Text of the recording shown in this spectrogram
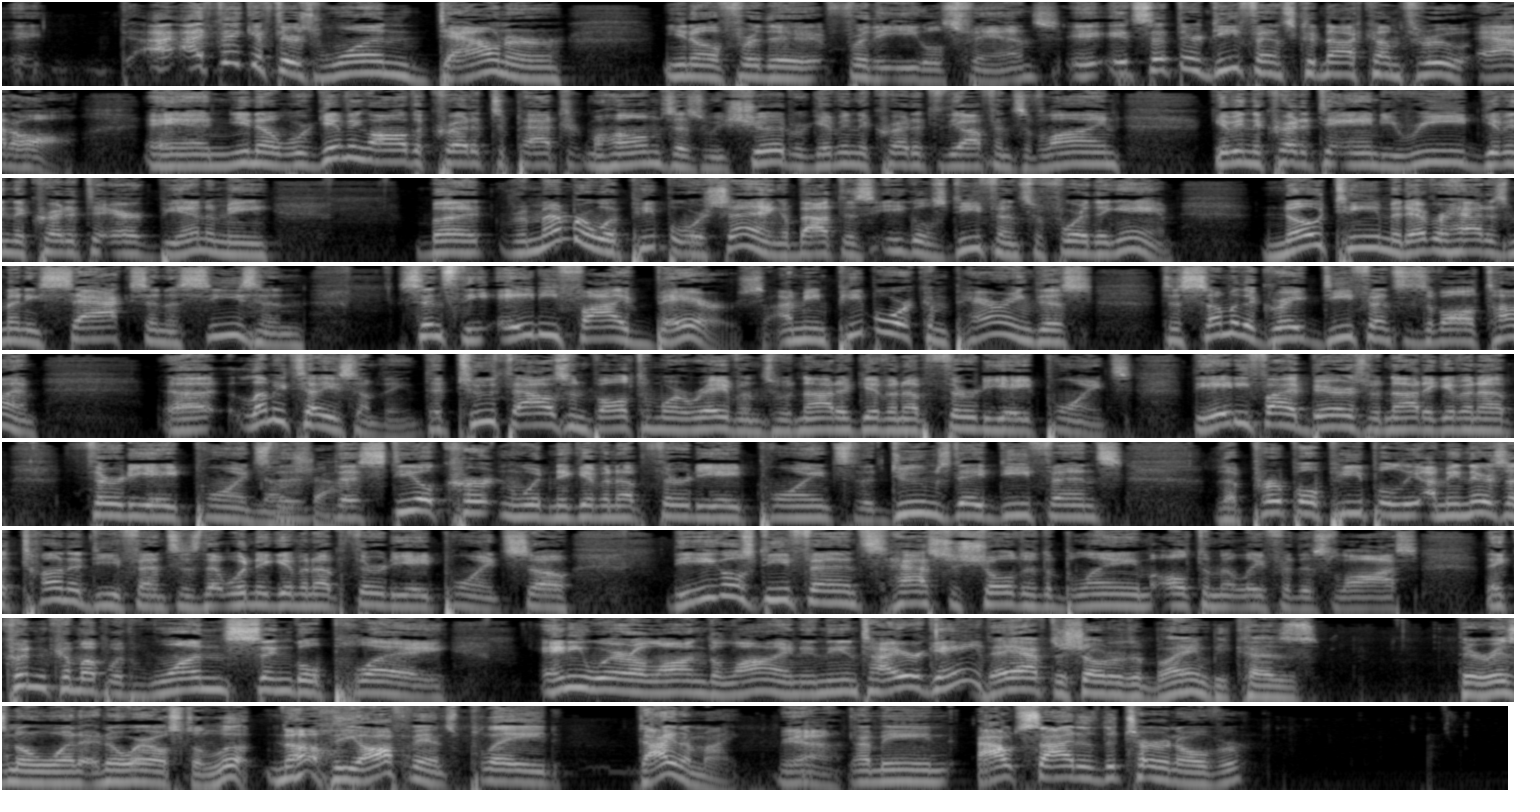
I, I think if there's one downer, you know, for the for the Eagles fans, it, it's that their defense could not come through at all. And you know, we're giving all the credit to Patrick Mahomes as we should. We're giving the credit to the offensive line, giving the credit to Andy Reid, giving the credit to Eric Bieniemy. But remember what people were saying about this Eagles defense before the game. No team had ever had as many sacks in a season since the 85 Bears. I mean, people were comparing this to some of the great defenses of all time. Uh, let me tell you something. The 2000 Baltimore Ravens would not have given up 38 points. The 85 Bears would not have given up 38 points. No the, shot. the Steel Curtain wouldn't have given up 38 points. The Doomsday defense, the Purple People. I mean, there's a ton of defenses that wouldn't have given up 38 points. So the Eagles defense has to shoulder the blame ultimately for this loss. They couldn't come up with one single play anywhere along the line in the entire game. they have to shoulder the blame because there is no one nowhere else to look. No. the offense played dynamite. yeah. I mean, outside of the turnover,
